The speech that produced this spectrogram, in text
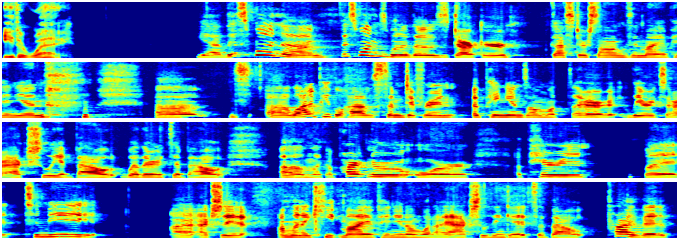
Either Way. Yeah, this one um this one's one of those darker Guster songs in my opinion. uh, a lot of people have some different opinions on what their lyrics are actually about, whether it's about um, like a partner or a parent. But to me, I actually, I'm going to keep my opinion on what I actually think it's about private,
